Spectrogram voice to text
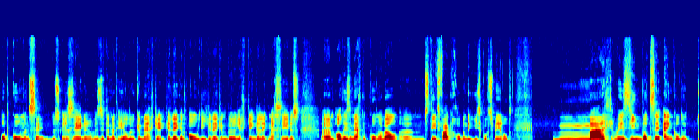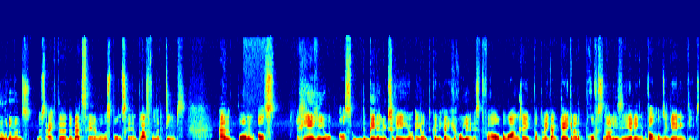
opkomend zijn. Dus er zijn er. We zitten met heel leuke merken, gelijk een Audi, gelijk een Burger King, gelijk Mercedes. Um, al deze merken komen wel um, steeds vaker op in de e-sportswereld. Maar wij zien dat zij enkel de tournaments, dus echt de, de wedstrijden willen sponsoren in plaats van de teams. En om als regio, als de Benelux-regio eigenlijk te kunnen gaan groeien, is het vooral belangrijk dat we gaan kijken naar de professionalisering van onze gamingteams.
